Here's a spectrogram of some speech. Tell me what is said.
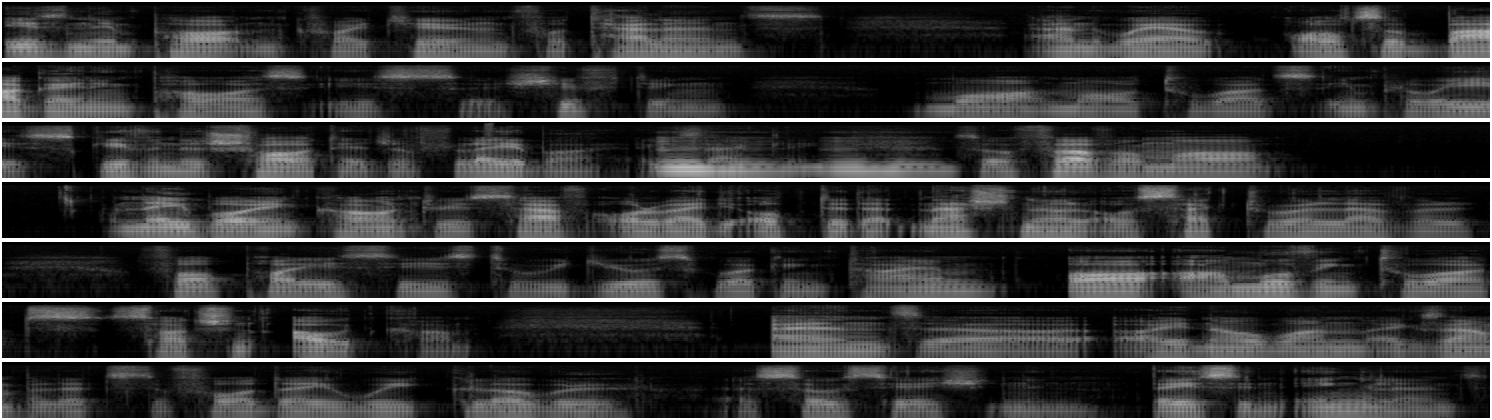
is an important criterion for talents and where also bargaining powers is uh, shifting more and more towards employees given the shortage of labor exactly so furthermore neighboring countries have already opted at national or sectoral level for policies to reduce working time or are moving towards such an outcome and uh, I know one example. That's the Four-Day Week Global Association, in, based in England,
